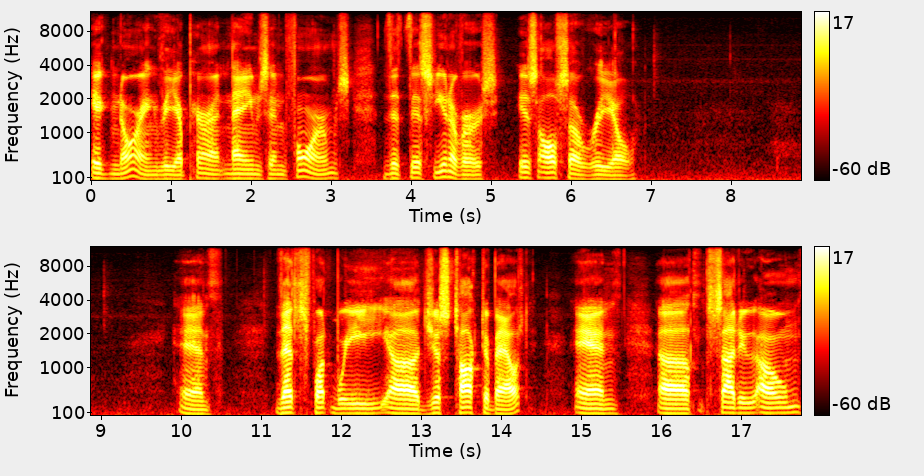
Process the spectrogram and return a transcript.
ignoring the apparent names and forms, that this universe is also real. And that's what we uh, just talked about. And uh, Sadhu Om,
